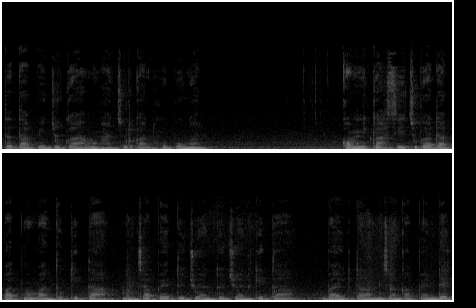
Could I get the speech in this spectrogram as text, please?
tetapi juga menghancurkan hubungan. Komunikasi juga dapat membantu kita mencapai tujuan-tujuan kita, baik dalam jangka pendek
